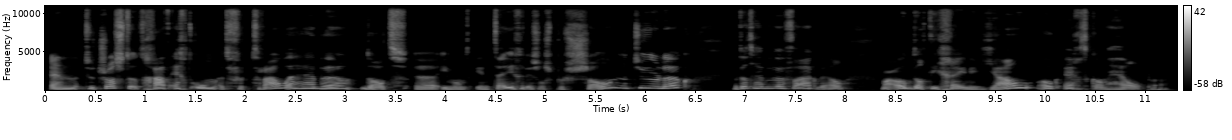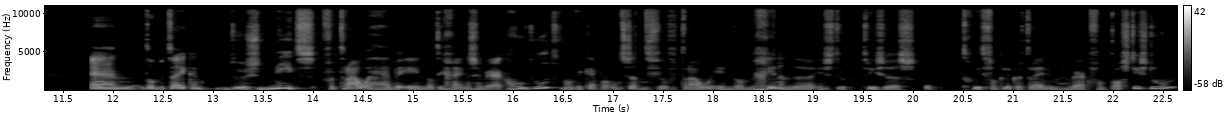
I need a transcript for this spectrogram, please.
En to trust, het gaat echt om het vertrouwen hebben dat uh, iemand integer is als persoon natuurlijk. Maar dat hebben we vaak wel. Maar ook dat diegene jou ook echt kan helpen. En dat betekent dus niet vertrouwen hebben in dat diegene zijn werk goed doet. Want ik heb er ontzettend veel vertrouwen in dat beginnende instructrices op het gebied van klikkertraining hun werk fantastisch doen.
